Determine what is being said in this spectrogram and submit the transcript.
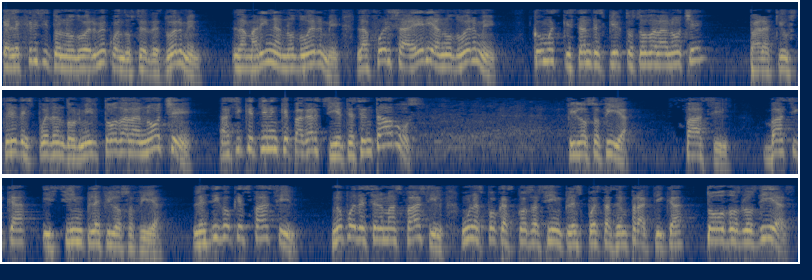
El ejército no duerme cuando ustedes duermen. La marina no duerme. La fuerza aérea no duerme. ¿Cómo es que están despiertos toda la noche? Para que ustedes puedan dormir toda la noche. Así que tienen que pagar siete centavos. Filosofía. Fácil básica y simple filosofía. Les digo que es fácil. No puede ser más fácil. Unas pocas cosas simples puestas en práctica todos los días.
